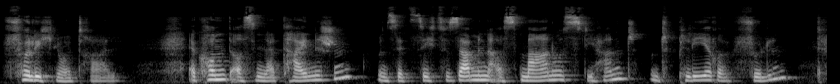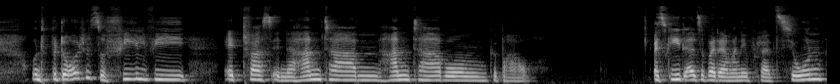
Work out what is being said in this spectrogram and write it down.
völlig neutral. Er kommt aus dem Lateinischen und setzt sich zusammen aus manus, die Hand, und plere, füllen und bedeutet so viel wie etwas in der Hand haben, Handhabung, Gebrauch. Es geht also bei der Manipulation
